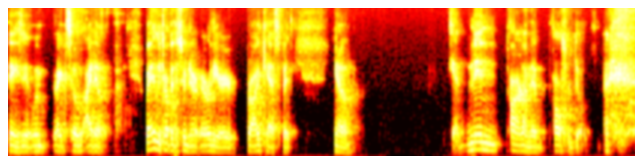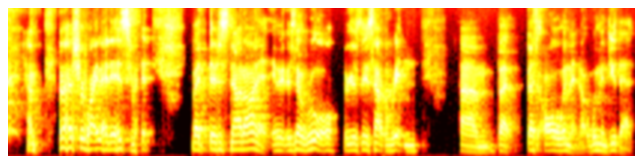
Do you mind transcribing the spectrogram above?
things that women, like so I don't. I think we talked about this in an earlier broadcast, but you know, yeah, men aren't on the altar guild. I'm, I'm not sure why that is, but but they're just not on it. There's no rule. It's not written. Um, but that's all women. Women do that,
